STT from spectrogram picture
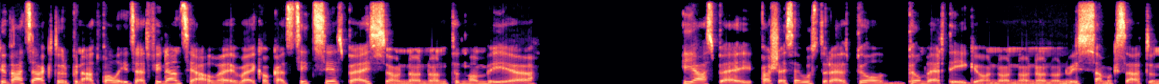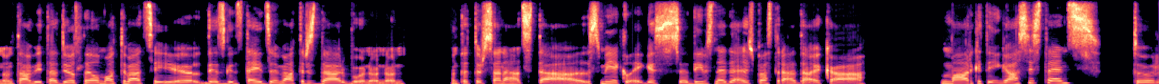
kad vecāki turpinātu palīdzēt finansiāli vai, vai kaut kādas citas iespējas, un, un, un tad man bija. Jāspēj pašai sevi uzturēt piln, pilnvērtīgi un, un, un, un, un visu samaksāt. Un, un tā bija tāda ļoti liela motivācija, diezgan steidzami atrast darbu. Un, un, un Un tad tur sanāca tā smieklīgi. Es divas nedēļas strādāju kā mārketinga asistents. Tur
